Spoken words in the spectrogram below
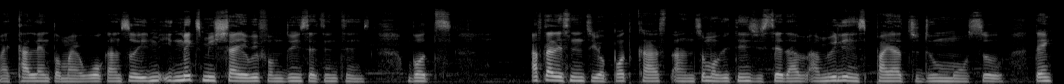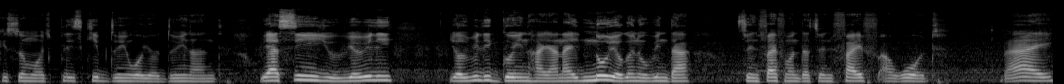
my talent or my work and so it, it makes me shy away from doing certain things. But after listening to your podcast and some of the things you said i'm really inspired to do more so thank you so much. Please keep doing what you're doing and we are seeing you. You're really you're really going high and i know you're going to win that 25 under 25 award. Bye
